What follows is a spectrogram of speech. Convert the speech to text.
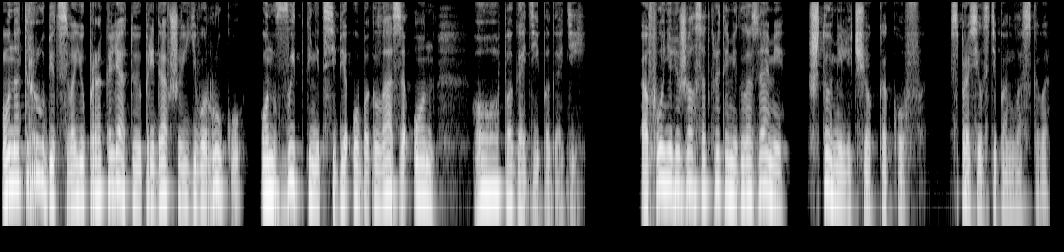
Он отрубит свою проклятую, предавшую его руку. Он выткнет себе оба глаза. Он... О, погоди, погоди. Афоня лежал с открытыми глазами. «Что, мелечок, каков?» — спросил Степан ласково.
